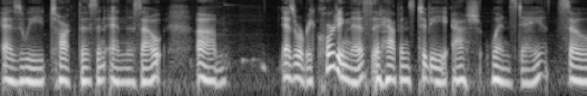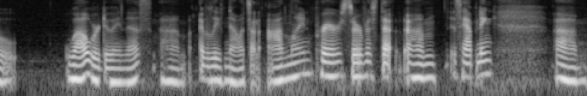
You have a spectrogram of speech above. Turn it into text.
as we talk this and end this out, um, as we're recording this, it happens to be Ash Wednesday. So while we're doing this, um, I believe now it's an online prayer service that um, is happening. Um,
